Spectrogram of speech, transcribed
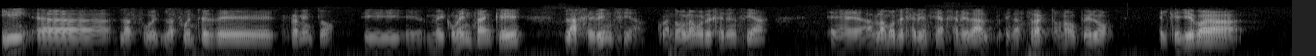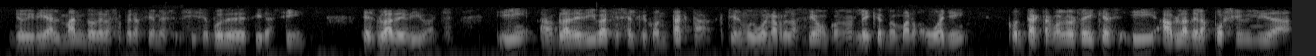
Y uh, las, fu las, fuentes de Sacramento y, me comentan que la gerencia, cuando hablamos de gerencia, eh, hablamos de gerencia en general, en abstracto, ¿no? Pero el que lleva, yo diría, el mando de las operaciones, si se puede decir así, es Vlade Divac y a Vlade Divac es el que contacta, tiene muy buena relación con los Lakers, no, bueno, jugó allí, contacta con los Lakers y habla de la posibilidad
